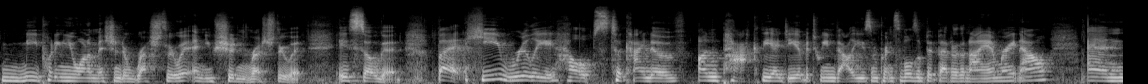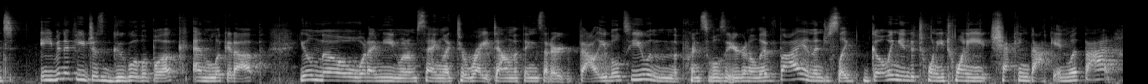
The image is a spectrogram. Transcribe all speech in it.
me putting you on a mission to rush through it, and you shouldn't rush through it. Is so good. But he really helps to kind of unpack the idea between values and principles a bit better than I am right now, and even if you just Google the book and look it up, you'll know what I mean when I'm saying like to write down the things that are valuable to you and the principles that you're going to live by. And then just like going into 2020, checking back in with that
